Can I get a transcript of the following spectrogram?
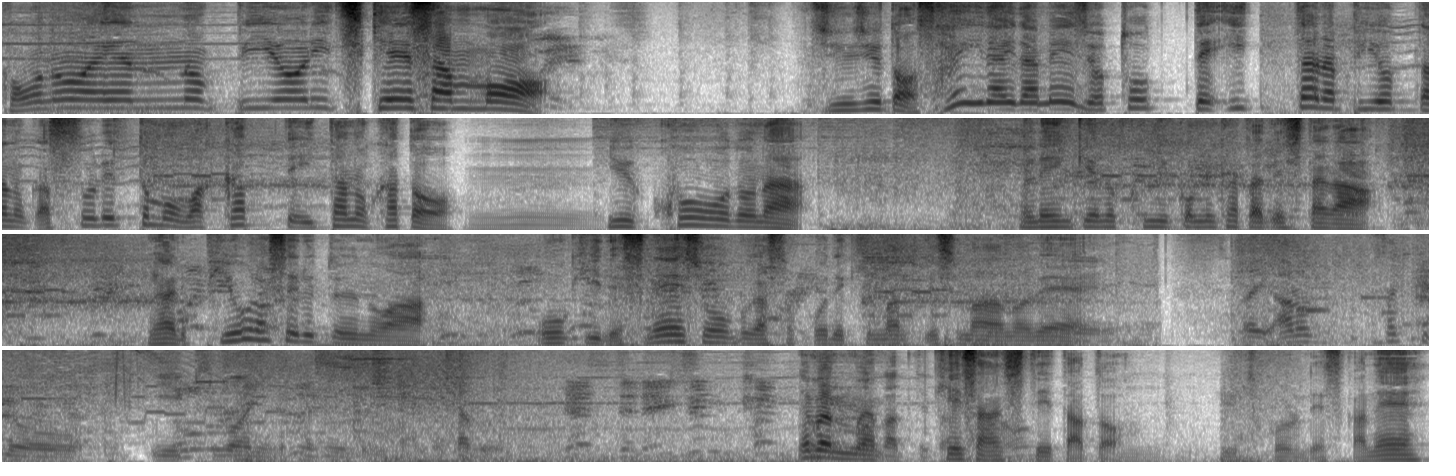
この辺のピオリチ計算も重々と最大ダメージを取っていったらピヨったのかそれとも分かっていたのかとうん。いう高度な連携の組み込み方でしたがやはりピオらせるというのは大きいですね。勝負がそこで決まってしまうので。はい。あのさっきの EX バーニング初めて見たんで多分。やっぱりまあ計算していたというところですかね。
